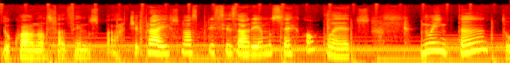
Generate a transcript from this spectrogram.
do qual nós fazemos parte. E para isso nós precisaríamos ser completos. No entanto,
